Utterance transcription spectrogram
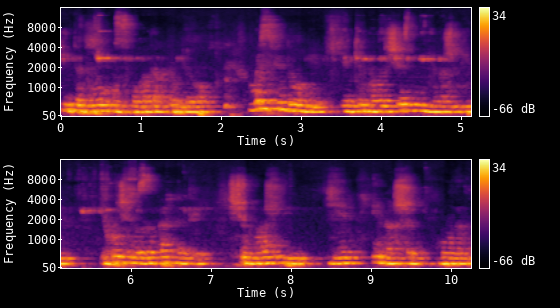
і тепло у спогадах про нього. Ми свідомі, яким величезним є наш біль, і хочемо запевнити, що ваш біль є і нашим болем.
